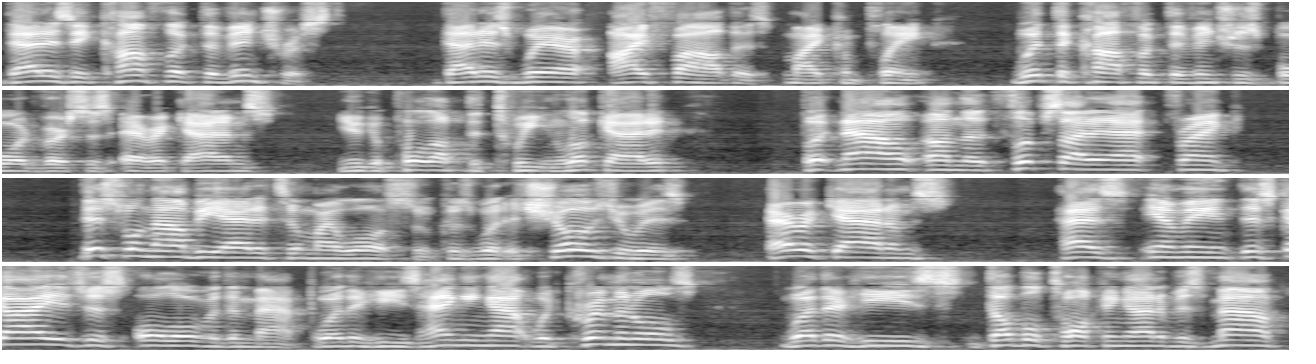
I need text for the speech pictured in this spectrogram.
That is a conflict of interest. That is where I filed this, my complaint with the Conflict of Interest Board versus Eric Adams. You can pull up the tweet and look at it. But now, on the flip side of that, Frank, this will now be added to my lawsuit because what it shows you is Eric Adams has, I mean, this guy is just all over the map, whether he's hanging out with criminals, whether he's double talking out of his mouth.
